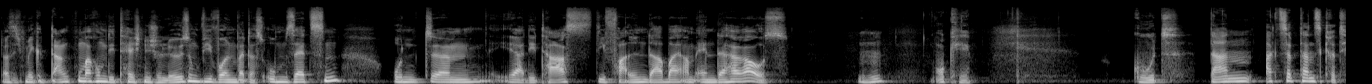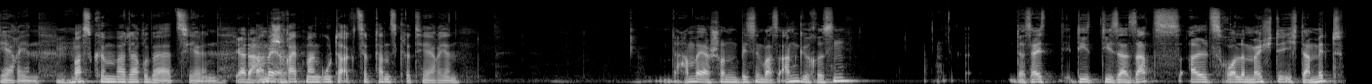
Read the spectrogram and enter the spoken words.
dass ich mir Gedanken mache um die technische Lösung, wie wollen wir das umsetzen und ähm, ja, die Tasks, die fallen dabei am Ende heraus. Mhm. Okay. Gut, dann Akzeptanzkriterien. Mhm. Was können wir darüber erzählen? Ja, da Wann schreibt man gute Akzeptanzkriterien? Da haben wir ja schon ein bisschen was angerissen. Das heißt, die, dieser Satz als Rolle möchte ich damit,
